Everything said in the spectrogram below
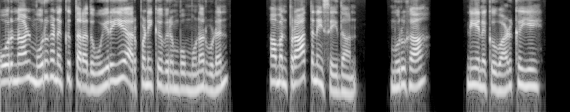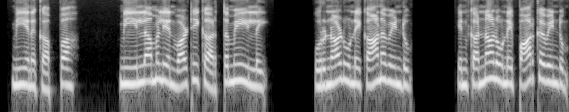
ஒருநாள் முருகனுக்கு தனது உயிரையே அர்ப்பணிக்க விரும்பும் உணர்வுடன் அவன் பிரார்த்தனை செய்தான். முருகா நீ எனக்கு வாழ்க்கையே. நீ எனக்கு அப்பா. நீ இல்லாமல் என் வாழ்க்கைக்கு அர்த்தமே இல்லை. ஒரு நாள் உன்னை காண வேண்டும். என் கண்ணால் உன்னை பார்க்க வேண்டும்.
